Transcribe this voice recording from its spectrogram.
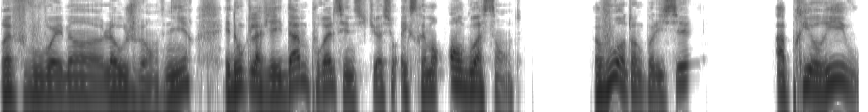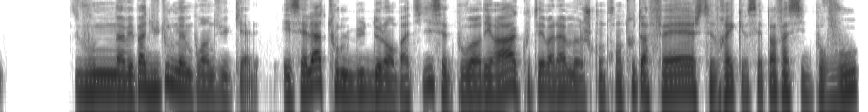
Bref, vous voyez bien euh, là où je veux en venir. Et donc la vieille dame, pour elle, c'est une situation extrêmement angoissante. Vous, en tant que policier, a priori, vous, n'avez pas du tout le même point de vue qu'elle. Et c'est là tout le but de l'empathie, c'est de pouvoir dire ah écoutez madame, je comprends tout à fait, c'est vrai que c'est pas facile pour vous.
